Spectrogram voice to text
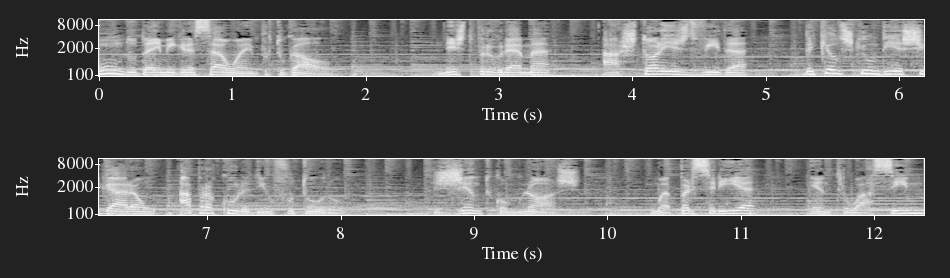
Mundo da imigração em Portugal. Neste programa, há histórias de vida daqueles que um dia chegaram à procura de um futuro. Gente como nós. Uma parceria entre o ACIM,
